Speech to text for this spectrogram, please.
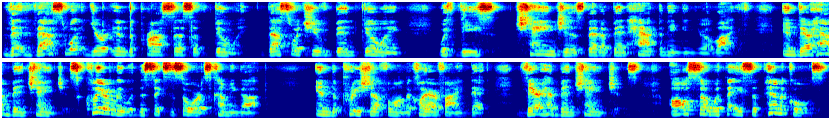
that that's what you're in the process of doing. That's what you've been doing with these changes that have been happening in your life. And there have been changes. Clearly, with the Six of Swords coming up in the pre shuffle on the clarifying deck, there have been changes. Also, with the Ace of Pentacles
